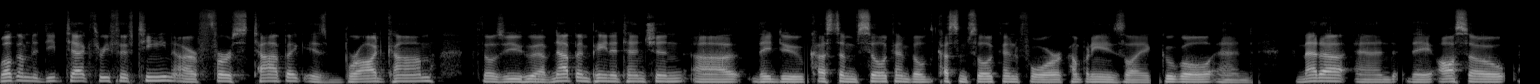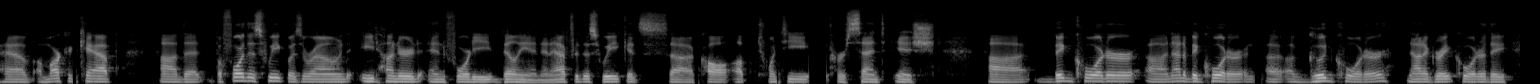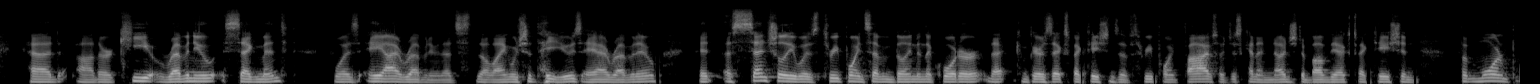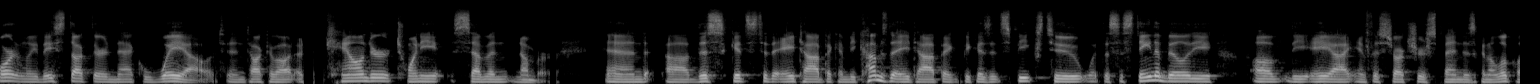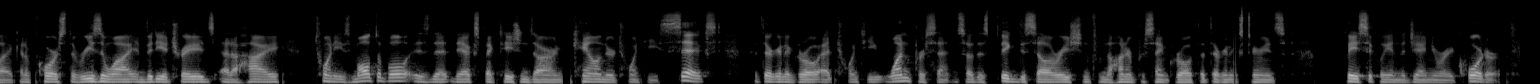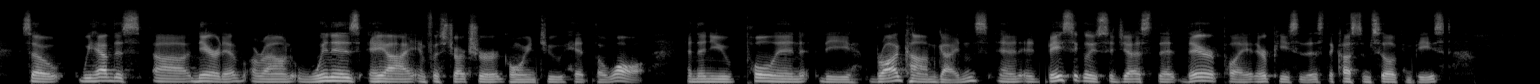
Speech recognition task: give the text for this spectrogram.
Welcome to Deep Tech 315. Our first topic is Broadcom. For those of you who have not been paying attention, uh, they do custom silicon, build custom silicon for companies like Google and Meta. And they also have a market cap uh, that before this week was around 840 billion. And after this week, it's uh, call up 20% ish. Uh, big quarter, uh, not a big quarter, a, a, good quarter, not a great quarter. They had uh, their key revenue segment was AI revenue. That's the language that they use, AI revenue. It essentially was 3.7 billion in the quarter. That compares to expectations of 3.5, so it just kind of nudged above the expectation. But more importantly, they stuck their neck way out and talked about a calendar 27 number. And uh, this gets to the A topic and becomes the A topic because it speaks to what the sustainability of the AI infrastructure spend is going to look like. And of course, the reason why NVIDIA trades at a high 20s multiple is that the expectations are in calendar 26 that they're going to grow at 21%. So, this big deceleration from the 100% growth that they're going to experience basically in the January quarter. So we have this uh, narrative around when is AI infrastructure going to hit the wall? And then you pull in the Broadcom guidance, and it basically suggests that their play, their piece of this, the custom silicon piece,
